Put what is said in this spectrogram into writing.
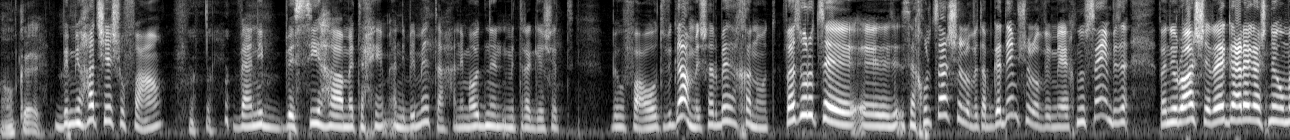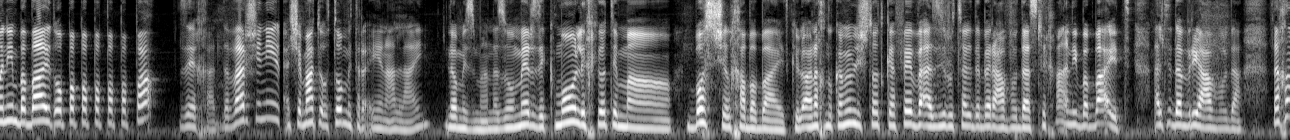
אוקיי. במיוחד שיש הופעה, ואני בשיא המתחים, אני במתח, אני מאוד מתרגשת בהופעות, וגם יש הרבה הכנות. ואז הוא רוצה אה, את החולצה שלו ואת הבגדים שלו, ומאיך נוסעים, וזה, ואני רואה שרגע, רגע, שני אומנים בבית, או פה, פה, פה, פה, פה, פה, זה אחד. דבר שני, שמעתי אותו מתראיין עליי, לא מזמן, אז הוא אומר, זה כמו לחיות עם הבוס שלך בבית. כאילו, אנחנו קמים לשתות קפה, ואז היא רוצה לדבר עבודה. סליחה, אני בבית, אל תדברי עבודה. אנחנו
